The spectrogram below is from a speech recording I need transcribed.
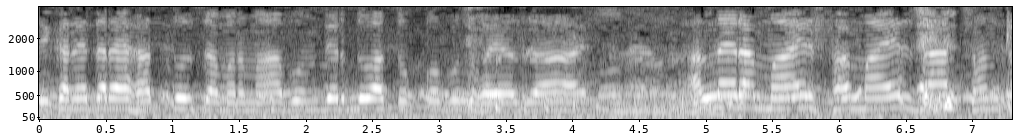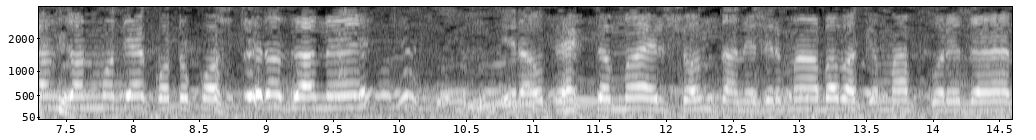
যেখানে দাঁড়ায় হাত তুলছে, আমার মা বোনদের দোয়া তো কবুল হয়ে যায়। আল্লাহ এরা মায়ের মায়ের জাত, সন্তান জন্ম দেয়া কত কষ্ট এরা জানে। এরাও তো একটা মায়ের সন্তান, এদের মা বাবাকে মাফ করে দেন।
